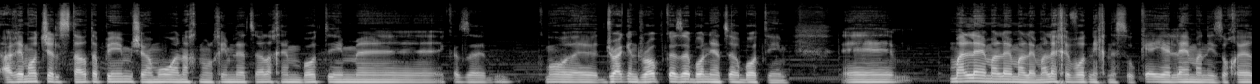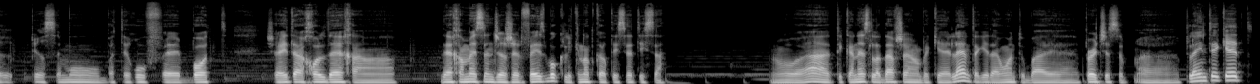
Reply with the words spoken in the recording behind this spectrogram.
ערימות של סטארט-אפים שאמרו אנחנו הולכים לייצר לכם בוטים אה, כזה כמו drag and drop כזה בוא נייצר בוטים. אה, מלא מלא מלא מלא חברות נכנסו KLM אני זוכר פרסמו בטירוף אה, בוט שהיית יכול דרך. דרך ה Messenger של פייסבוק לקנות כרטיסי טיסה. הוא, אה, תיכנס לדף שלנו ב-KLM, תגיד I want to buy a purchase a plane ticket,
